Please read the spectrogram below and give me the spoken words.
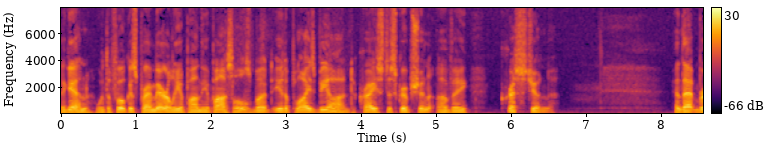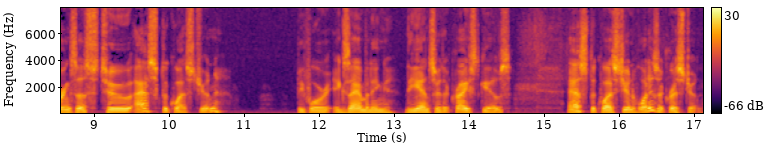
Again, with the focus primarily upon the apostles, but it applies beyond Christ's description of a Christian. And that brings us to ask the question, before examining the answer that Christ gives, ask the question, what is a Christian?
